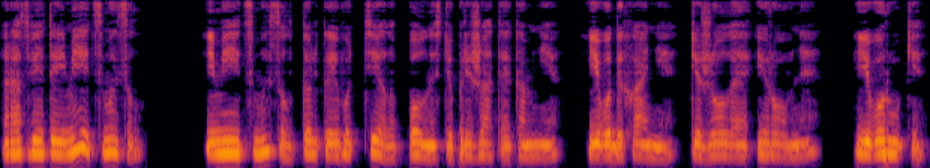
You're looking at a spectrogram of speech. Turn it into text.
Разве это имеет смысл? Имеет смысл только его тело, полностью прижатое ко мне, его дыхание, тяжелое и ровное, его руки,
